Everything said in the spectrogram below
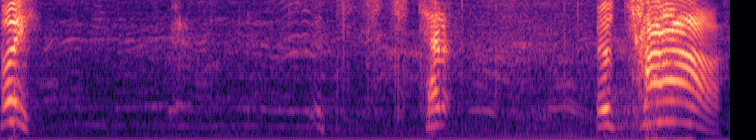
Hey! 차라! 차라!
